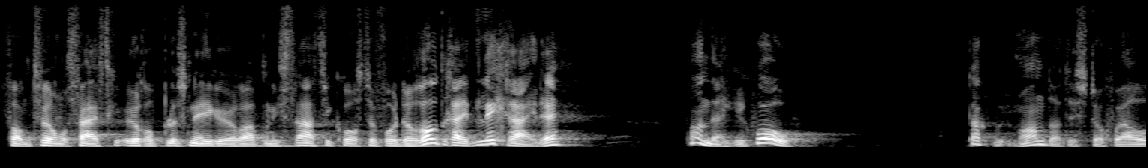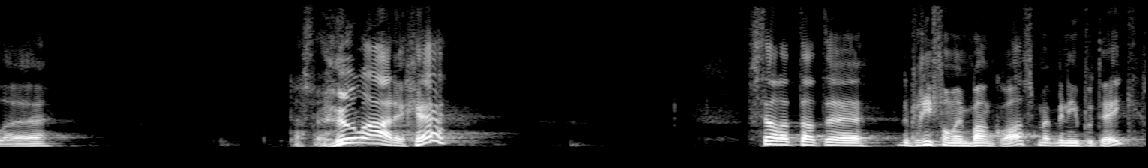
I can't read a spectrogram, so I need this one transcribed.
van 250 euro plus 9 euro administratiekosten voor de roodrijd lichtrijden, dan denk ik, wow. Dag buurman, dat is toch wel, uh, dat is wel heel aardig hè. Stel dat dat uh, de brief van mijn bank was met mijn hypotheek.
